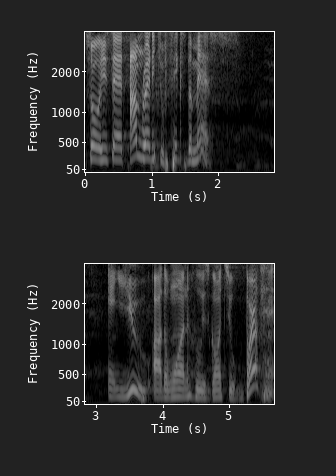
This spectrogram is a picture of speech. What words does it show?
So he said, I'm ready to fix the mess. And you are the one who is going to birth him.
